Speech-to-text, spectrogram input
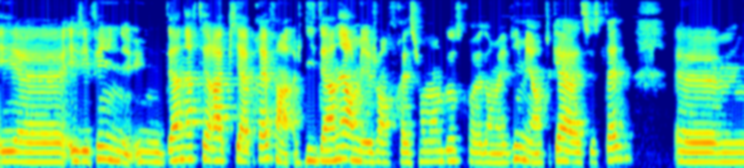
Euh, et, j'ai fait une, dernière thérapie après, enfin je dis dernière, mais j'en ferai sûrement d'autres euh, dans ma vie, mais en tout cas à ce stade, euh,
